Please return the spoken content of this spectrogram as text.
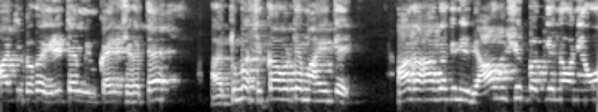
ಮಾಹಿತಿ ಬೇಕೋ ಎನಿ ಟೈಮ್ ನಿಮ್ ಕೈಲಿ ಸಿಗುತ್ತೆ. ತುಂಬಾ ಸಿಕ್ಕಾಪಟ್ಟೆ ಮಾಹಿತಿ. ಆಗ ಹಾಗಾಗಿ ನೀವು ಯಾವ ವಿಷಯದ ಬಗ್ಗೆನೂ ನೀವು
